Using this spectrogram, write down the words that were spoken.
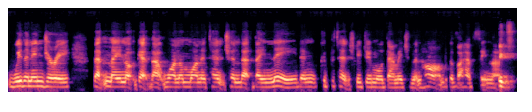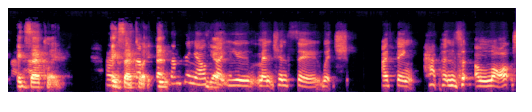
with an injury that may not get that one-on-one attention that they need and could potentially do more damage than harm because i have seen that, exactly. Exactly. and something else yeah. that you mentioned sue which i think happens a lot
